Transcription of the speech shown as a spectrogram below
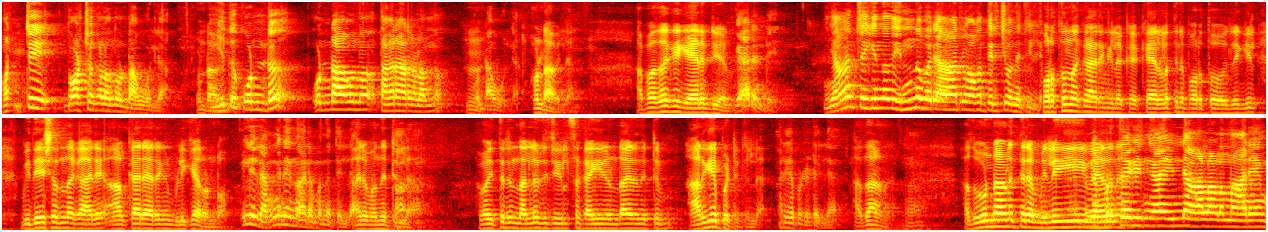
മറ്റ് ദോഷങ്ങളൊന്നും ഉണ്ടാവില്ല. ഇത് കൊണ്ട് ഉണ്ടാവുന്ന തകരാറുകളൊന്നും ഉണ്ടാവില്ല. ഉണ്ടാവില്ല. അപ്പോൾ അതൊക്കെ ഗ്യാരണ്ടിയാണ് ഗ്യാരണ്ടി ഞാൻ ചെയ്യുന്നത് ഇന്ന് വരെ ആ രോഗം തിരിച്ചു വന്നിട്ടില്ല. പുറത്തുനിന്നൊക്കെ ആരെങ്കിലുമൊക്കെ കേരളത്തിന് പുറത്തോ അല്ലെങ്കിൽ വിദേശത്തു നിന്നൊക്കെ ആര് ആൾക്കാരെങ്കിലും വിളിക്കാറുണ്ടോ? ഇല്ലില്ല അങ്ങനെയൊന്നും ആരും വന്നിട്ടില്ല. ആരും വന്നിട്ടില്ല. അപ്പോൾ ഇത്രയും നല്ലൊരു ചികിത്സ കയ്യിലുണ്ടായിരുന്നിട്ടും അറിയപ്പെട്ടിട്ടില്ല. അറിയപ്പെട്ടിട്ടില്ല. അതാണ്. അതുകൊണ്ടാണ് ഇത്തരം ഈ വേദന ഞാൻ ഇന്ന ആളാണെന്ന് ആരെയും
